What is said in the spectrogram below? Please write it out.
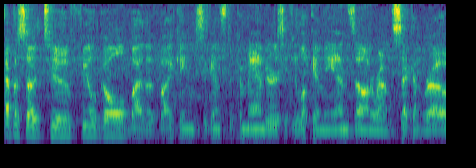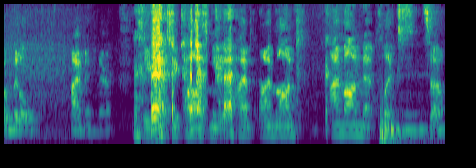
episode two, field goal by the Vikings against the Commanders. If you look in the end zone around the second row, middle, I'm in there. So you can actually pause me. I'm, I'm on. I'm on Netflix, so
